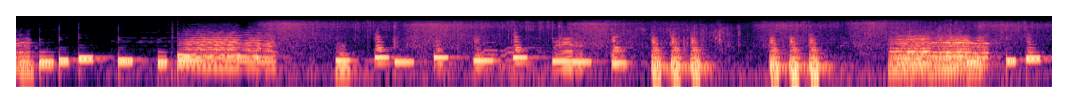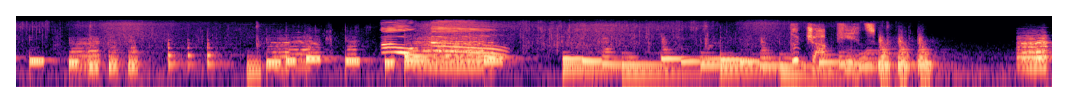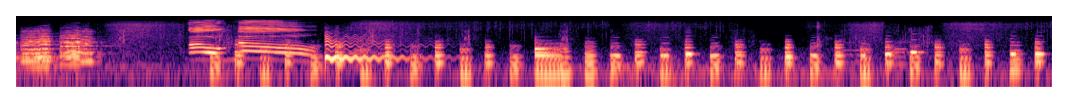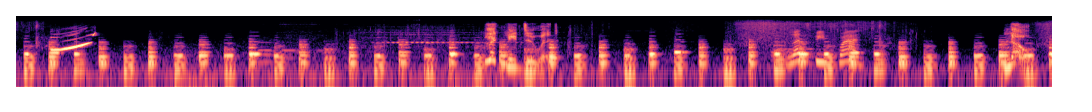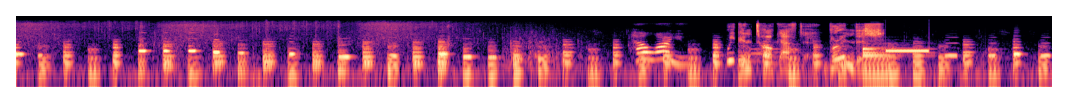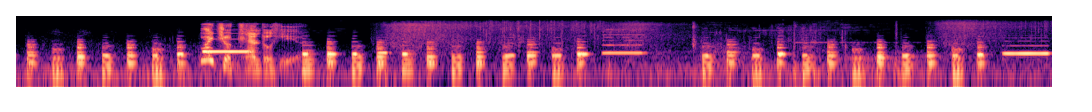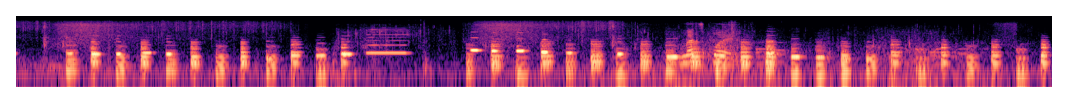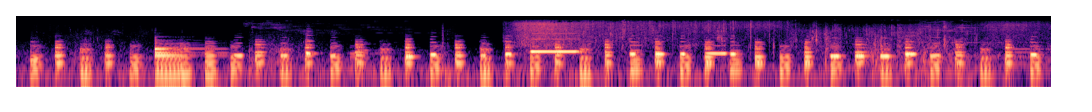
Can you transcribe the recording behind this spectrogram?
Oh, Good job, kids. Let me do it. Let's be friends. No, How are you? we can talk after. Burn this Light your candle here. Thank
